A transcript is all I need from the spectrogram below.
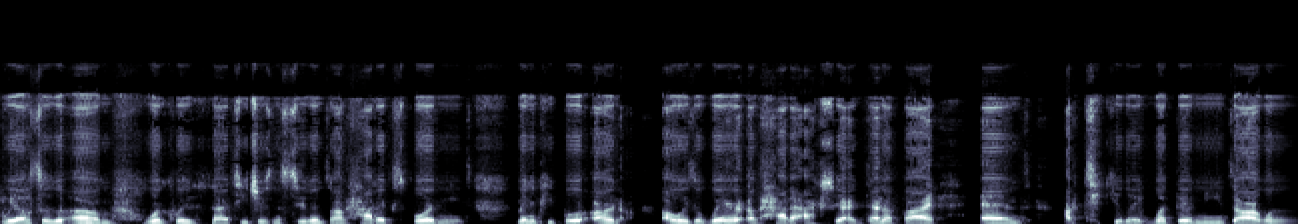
We also um, work with uh, teachers and students on how to explore needs. Many people aren't always aware of how to actually identify and articulate what their needs are, what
